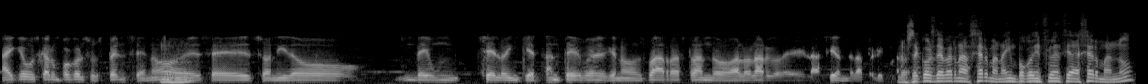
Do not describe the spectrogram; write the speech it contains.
hay que buscar un poco el suspense, ¿no? Ujú. Ese sonido de un chelo inquietante pues, que nos va arrastrando a lo largo de la acción de la película. Los ecos de Bernard Herrmann, hay un poco de influencia de Herrmann, ¿no?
